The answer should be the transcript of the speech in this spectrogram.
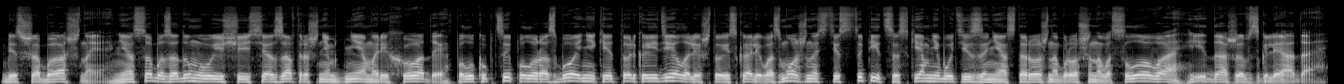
Бесшабашные, не особо задумывающиеся о завтрашнем дне мореходы, полукупцы-полуразбойники только и делали, что искали возможности сцепиться с кем-нибудь из-за неосторожно брошенного слова и даже взгляда.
